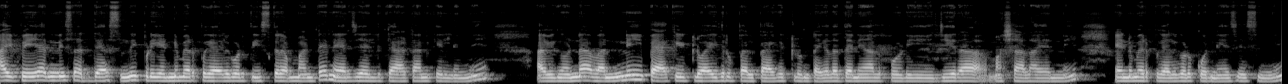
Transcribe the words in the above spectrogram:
అయిపోయి అన్నీ సర్దేస్తుంది. ఇప్పుడు ఎండుమిరపకాయలు కూడా తీసుకురమ్మంటే నేర్జాయిలు తేటానికి వెళ్ళింది. అవి గుండా అవన్నీ ప్యాకెట్లు ఐదు రూపాయల ప్యాకెట్లు ఉంటాయి కదా ధనియాల పొడి జీరా మసాలా అవన్నీ. ఎండుమిరపకాయలు కూడా కొన్ని వేసేసింది.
